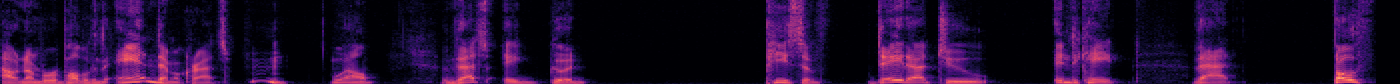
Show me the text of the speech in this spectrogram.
outnumber Republicans and Democrats. Hmm. Well, that's a good piece of data to indicate that both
